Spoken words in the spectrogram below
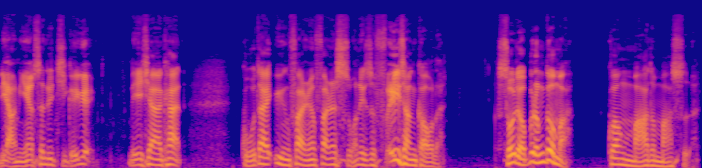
两年，甚至几个月。你想想看，古代运犯人，犯人死亡率是非常高的，手脚不能动嘛，光麻都麻死了。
